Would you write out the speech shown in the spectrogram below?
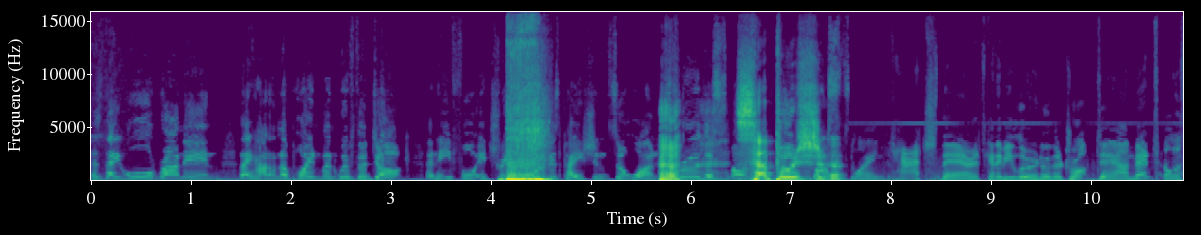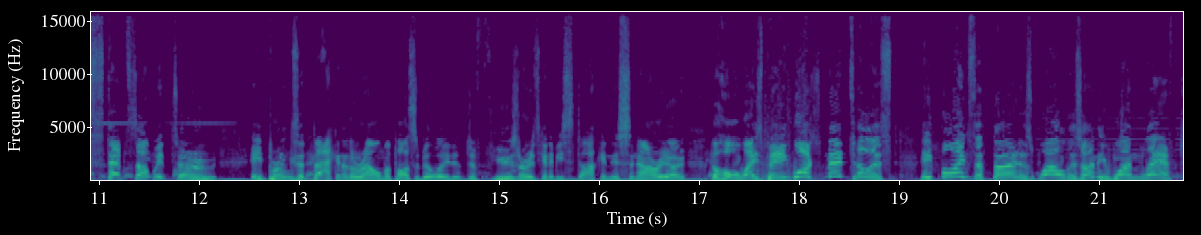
as they all run in. They had an appointment with the doc and he thought he'd treat all of his patients at once. Through the smoke, Ça push. playing catch there. It's going to be Luna the drop down. Mentalist steps up with two. He brings it back into the realm of possibility. The diffuser is going to be stuck in this scenario. The hallway's being watched. Mentalist. He finds the third as well. There's only one left.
